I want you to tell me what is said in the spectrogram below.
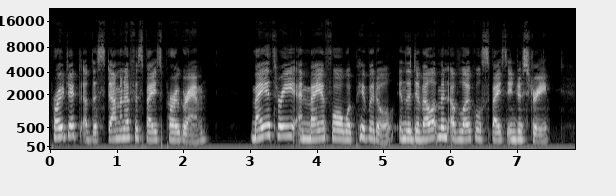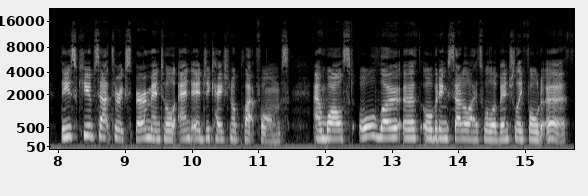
project of the Stamina for Space program. Maya 3 and Maya 4 were pivotal in the development of local space industry. These CubeSats are experimental and educational platforms, and whilst all low Earth orbiting satellites will eventually fall to Earth,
